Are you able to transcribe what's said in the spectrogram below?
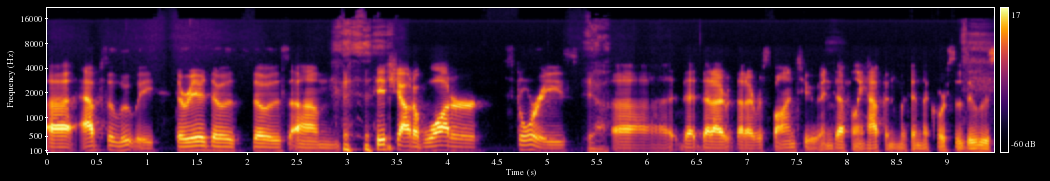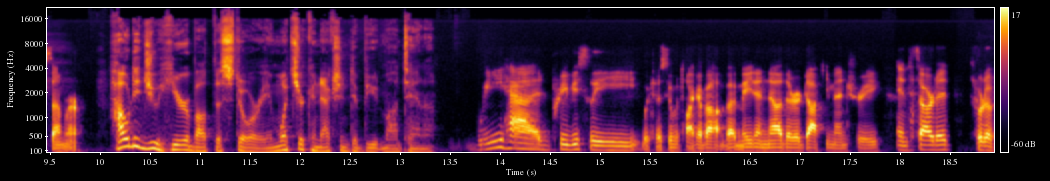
uh, absolutely. There are those those um, fish out of water stories yeah. uh, that, that I that I respond to, and definitely happen within the course of Zulu summer. How did you hear about the story, and what's your connection to Butte, Montana? We had previously, which I assume we'll talk about, but made another documentary and started sort of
